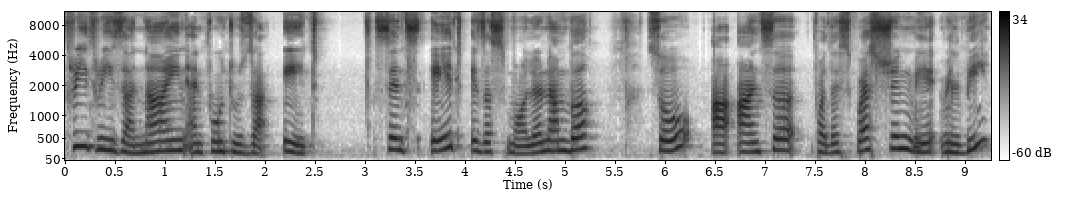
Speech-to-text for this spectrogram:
3 3s are 9 and 4 2s are 8. Since 8 is a smaller number, so our answer for this question may, will be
